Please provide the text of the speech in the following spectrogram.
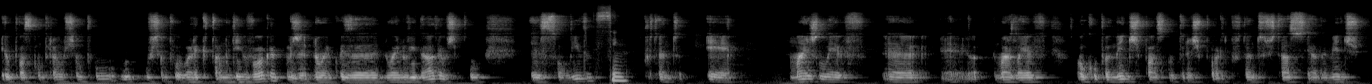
Eu posso comprar um shampoo, o, o shampoo agora que está muito em voga, mas não é coisa, não é novidade, é um shampoo eh, sólido. Sim. Portanto, é mais leve, é mais leve, ocupa menos espaço no transporte, portanto, está associado a menos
